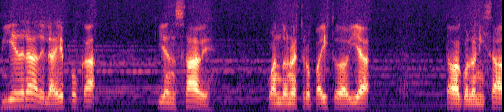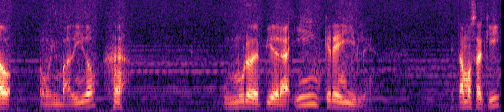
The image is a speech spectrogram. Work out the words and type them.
piedra de la época, quién sabe, cuando nuestro país todavía estaba colonizado o invadido. un muro de piedra increíble. Estamos aquí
